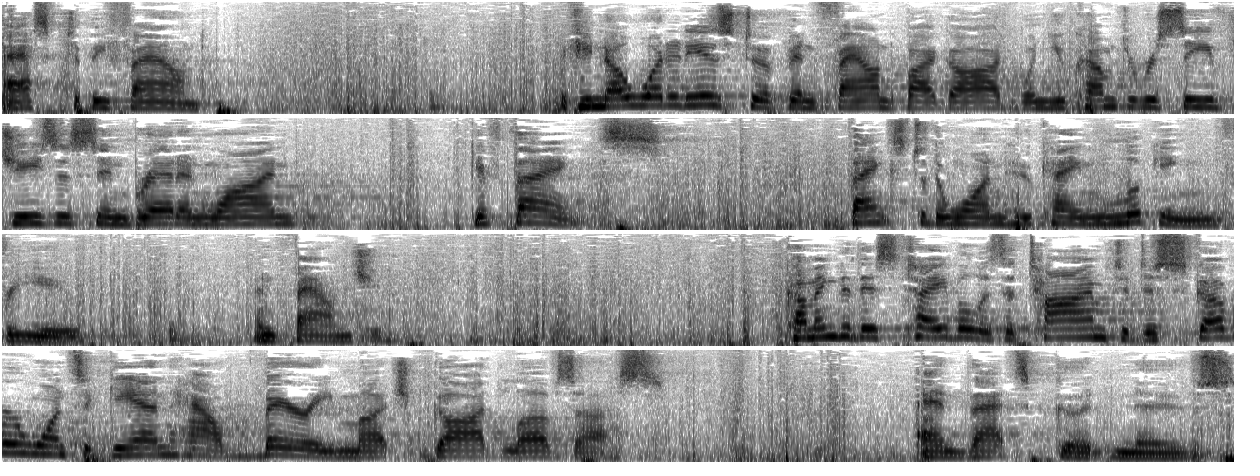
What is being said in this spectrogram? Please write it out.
Ask to be found. If you know what it is to have been found by God when you come to receive Jesus in bread and wine, give thanks. Thanks to the one who came looking for you and found you. Coming to this table is a time to discover once again how very much God loves us. And that's good news.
